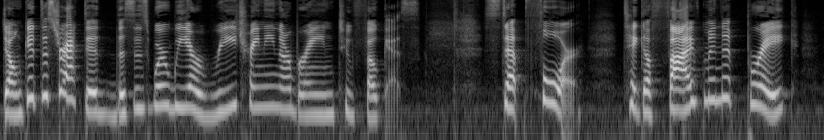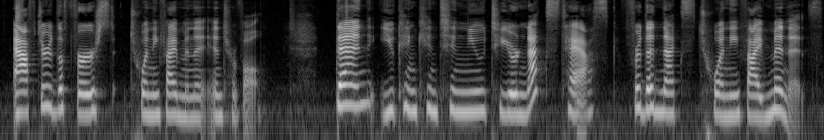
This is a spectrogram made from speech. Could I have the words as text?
Don't get distracted. This is where we are retraining our brain to focus. Step four, take a five minute break after the first 25 minute interval. Then you can continue to your next task for the next 25 minutes.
